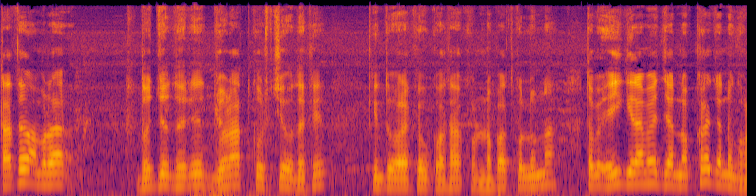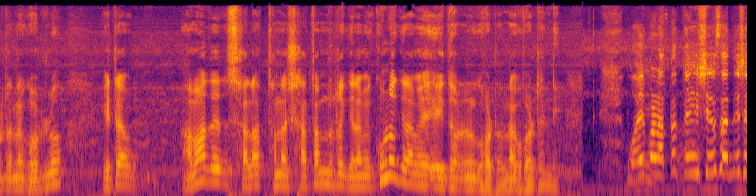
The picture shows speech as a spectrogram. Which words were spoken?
তাতেও আমরা ধৈর্য ধরে জোড়হাত করছি ওদেরকে কিন্তু ওরা কেউ কথা কর্ণপাত করল না। তবে এই গ্রামে যা নক্কা যেন ঘটনা ঘটলো এটা আমাদের সালাদ থানার সাতান্নটা গ্রামে কোনো গ্রামে এই ধরনের ঘটনা ঘটেনি। ওই পাড়াতে তো এসেছে দেশে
